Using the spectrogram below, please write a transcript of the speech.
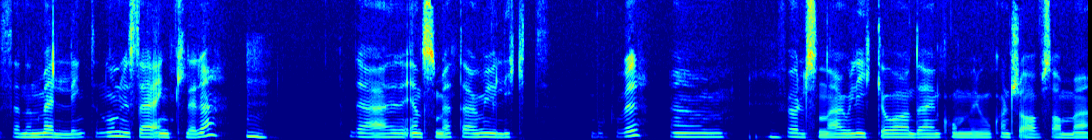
sende en melding til noen hvis det er enklere. Mm. Det er, ensomhet det er jo mye likt bortover. Um, Følelsene er jo like, og det kommer jo kanskje av samme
